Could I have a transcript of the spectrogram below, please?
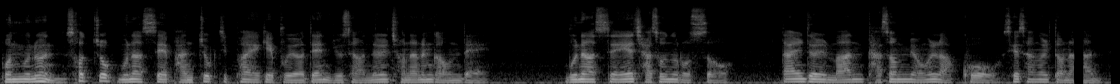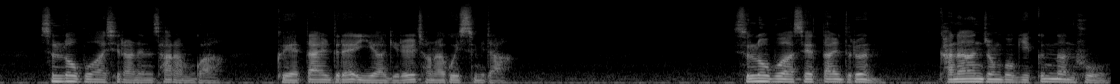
본문은 서쪽 문하세 반쪽 지파에게 부여된 유산을 전하는 가운데 문하세의 자손으로서 딸들만 다섯 명을 낳고 세상을 떠난 슬로브앗이라는 사람과 그의 딸들의 이야기를 전하고 있습니다. 슬로브앗의 딸들은 가나안 정복이 끝난 후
